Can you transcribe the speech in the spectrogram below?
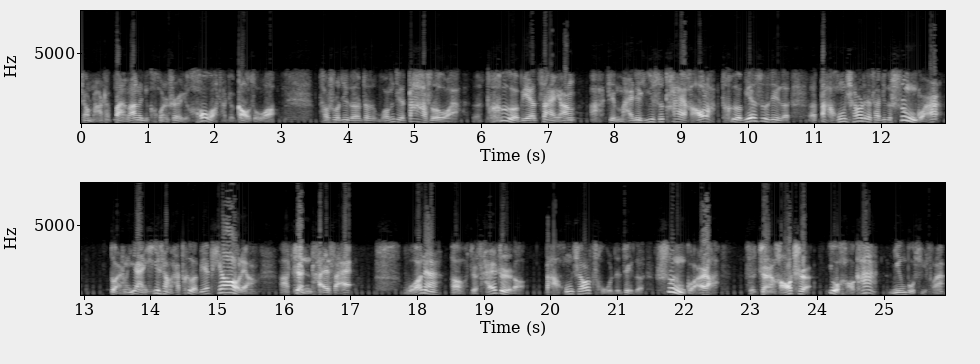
小马他办完了这个婚事以后啊，他就告诉我。他说：“这个，这我们这个大师傅啊，特别赞扬啊，这买这鱼是太好了，特别是这个呃大红桥的它这个顺管，端上宴席上还特别漂亮啊，真太色。我呢，哦，这才知道大红桥出的这个顺管啊，是真好吃又好看，名不虚传。”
